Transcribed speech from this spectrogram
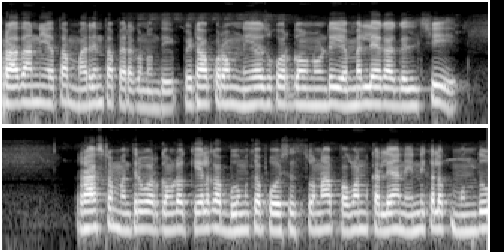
ప్రాధాన్యత మరింత పెరగనుంది. పిఠాపురం నియోజకవర్గం నుండి ఎమ్మెల్యేగా గెలిచి రాష్ట్ర మంత్రివర్గంలో కీలక భూమిక పోషిస్తున్న పవన్ కళ్యాణ్ ఎన్నికలకు ముందు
